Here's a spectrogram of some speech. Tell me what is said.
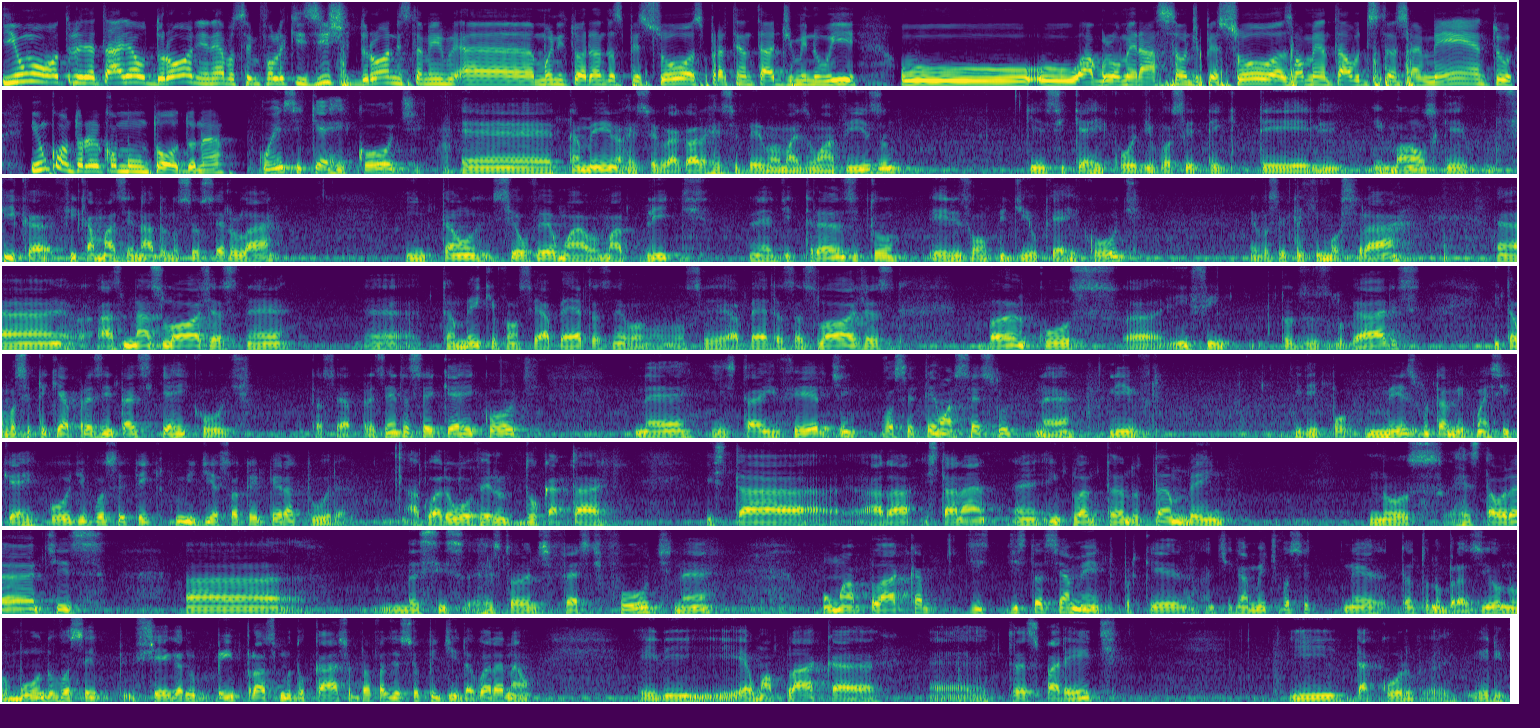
E um outro detalhe é o drone, né? Você me falou que existe drones também uh, monitorando as pessoas para tentar diminuir o, o, aglomeração de pessoas, aumentar o distanciamento e um controle como um todo, né? Com esse QR Code, é, também eu recebo, agora recebemos mais um aviso que esse QR Code você tem que ter ele em mãos, que fica, fica armazenado no seu celular. Então, se houver uma, uma blitz né, de trânsito, eles vão pedir o QR Code, né, você tem que mostrar. Ah, as, nas lojas, né, é, também que vão ser abertas, né, vão, ser abertas as lojas, bancos, ah, enfim, todos os lugares. Então você tem que apresentar esse QR Code. Então você apresenta esse QR Code, né, está em verde, você tem um acesso, né, livre. E depois, mesmo também com esse QR Code, você tem que medir a sua temperatura. Agora o governo do Catar está, estará é, implantando também nos restaurantes, ah, nesses restaurantes fast food, né? Uma placa de distanciamento, porque antigamente você, né, tanto no Brasil, no mundo, você chega no, bem próximo do caixa para fazer seu pedido. Agora não ele é uma placa é, transparente e da cor, ele,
